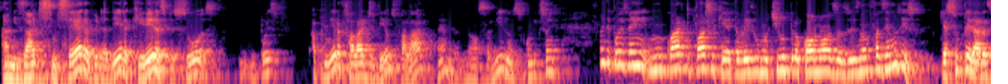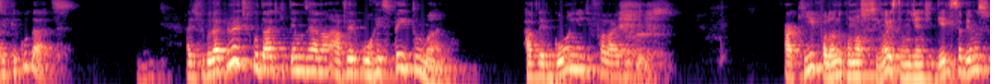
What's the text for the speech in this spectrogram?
a amizade sincera, verdadeira, querer as pessoas, depois aprender a falar de Deus, falar, né? Da nossa vida, nossas convicções mas depois vem um quarto passo que é talvez o motivo pelo qual nós às vezes não fazemos isso, que é superar as dificuldades. A dificuldade, a primeira dificuldade que temos é a, a, o respeito humano, a vergonha de falar de Deus. Aqui, falando com nosso Senhor, estamos diante dele, sabemos,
